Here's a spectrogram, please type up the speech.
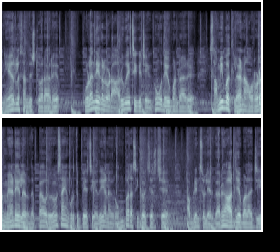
நேரில் சந்திச்சுட்டு வராரு. குழந்தைகளோட அறுவை சிகிச்சைக்கும் உதவி பண்ணுறாரு சமீபத்தில் நான் அவரோட மேடையில் இருந்தப்போ அவர் விவசாயம் குறித்து பேசியது எனக்கு ரொம்ப ரசிக்க வச்சிருச்சு அப்படின்னு சொல்லியிருக்காரு ஆர்ஜே பாலாஜி.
